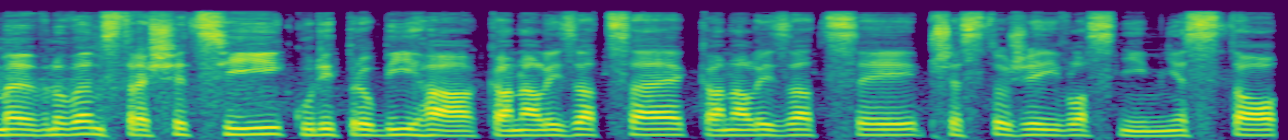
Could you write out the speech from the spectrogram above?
Jsme v Novém Strašecí, kudy probíhá kanalizace. Kanalizaci, přestože ji vlastní město,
